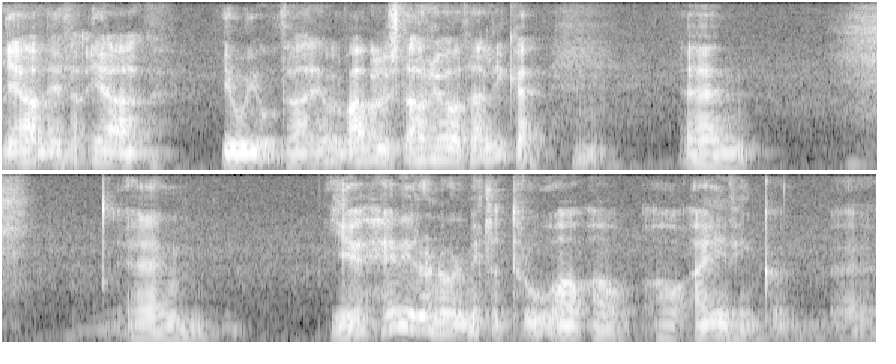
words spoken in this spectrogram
Já, það, já. Jú, jú, það hefur vafalust áhrif á það líka. Mm. um, um, ég hef í raun og veru mikla trú á, á, á æfingum uh,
